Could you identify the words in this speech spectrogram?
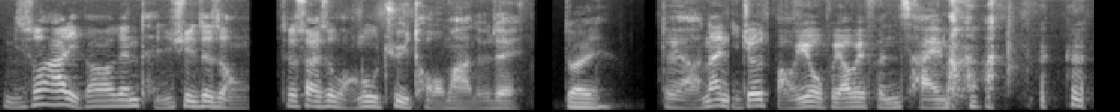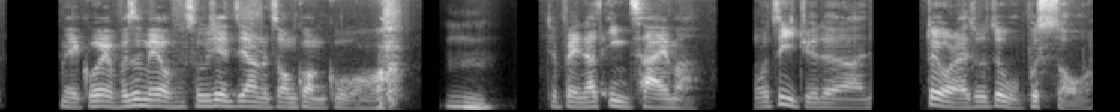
你说阿里巴巴跟腾讯这种，就算是网络巨头嘛，对不对？对，对啊，那你就保佑不要被分拆嘛。美国也不是没有出现这样的状况过哦，嗯，就被人家硬拆嘛。我自己觉得啊。对我来说，这我不熟，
